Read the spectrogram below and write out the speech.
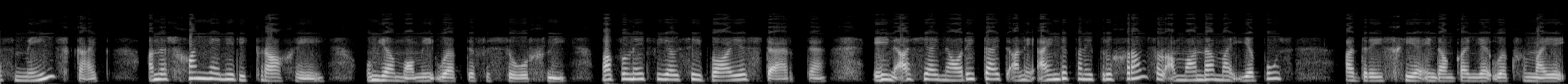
as mens kyk anders gaan jy nie die krag hê om jou mammie ook te versorg nie maar ek wil net vir jou sê baie sterkte en as jy na die tyd aan die einde van die program sal Amanda my e-pos adres gee en dan kan jy ook vir my 'n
